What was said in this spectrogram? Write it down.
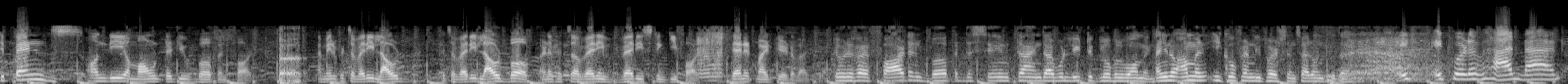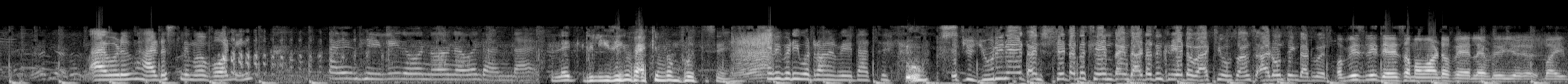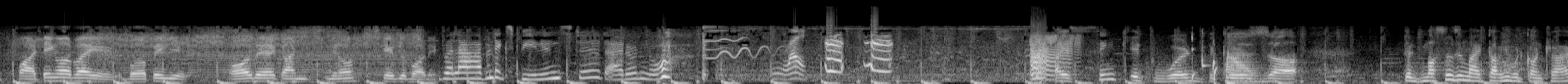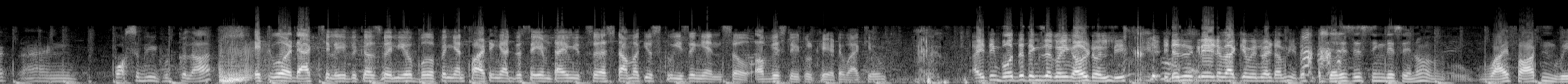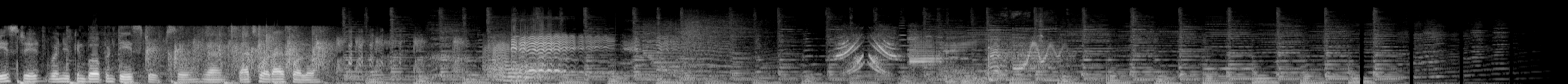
depends on the amount that you burp and fart. I mean, if it's a very loud, if it's a very loud burp, and if it's a very very stinky fart, then it might create a vacuum. Dude, if I fart and burp at the same time, that would lead to global warming. And you know, I'm an eco-friendly person, so I don't do that. If it would have had that, I would have had a slimmer body. I really don't know. I've never done that. like releasing vacuum from both sides. Everybody would run away. That's it. If you urinate and shit at the same time, that doesn't create a vacuum. So I'm, I don't think that will. Obviously, there is some amount of air left by farting or by burping. You, all the air can't, you know, escape the body. Well, I haven't experienced it. I don't know. I think it would because uh, the muscles in my tummy would contract and possibly it would collapse. It would actually, because when you're burping and farting at the same time, its uh, stomach is squeezing in, so obviously it will create a vacuum. I think both the things are going out only. it doesn't create a vacuum in my tummy. Then. there is this thing they say, no, why fart and waste it when you can burp and taste it? So yeah, that's what I follow.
